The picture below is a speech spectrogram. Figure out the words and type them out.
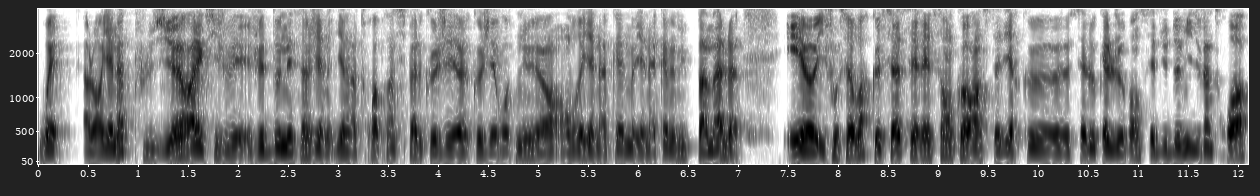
Ouais, alors, il y en a plusieurs, Alexis, je vais, je vais te donner ça. Il y, en a, trois principales que j'ai, euh, que j'ai retenues. En, vrai, il y, en a quand même, y en a quand même eu pas mal. Et euh, il faut savoir que c'est assez récent encore, hein. c'est-à-dire que celle auquel je pense, c'est du 2023.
